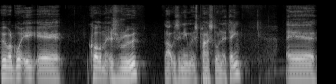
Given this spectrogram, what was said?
who we're going to uh, call him as Rue, that was the name that was passed on at the time, uh,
